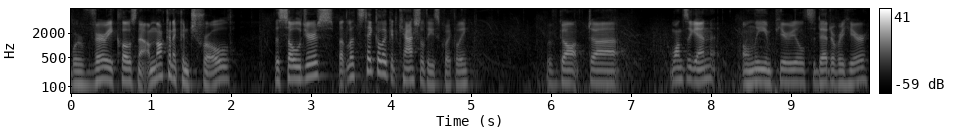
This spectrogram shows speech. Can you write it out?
we're very close now. I'm not going to control the soldiers, but let's take a look at casualties quickly. We've got, uh, once again, only Imperials dead over here.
